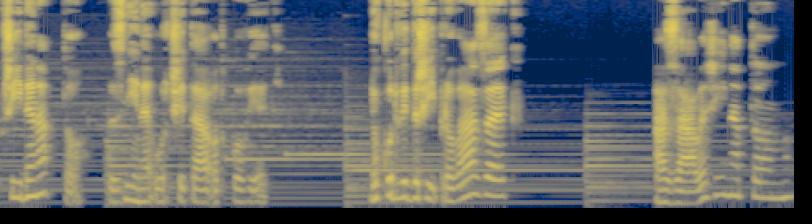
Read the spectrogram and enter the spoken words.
Přijde na to, zní neurčitá odpověď. Dokud vydrží provázek? A záleží na tom,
